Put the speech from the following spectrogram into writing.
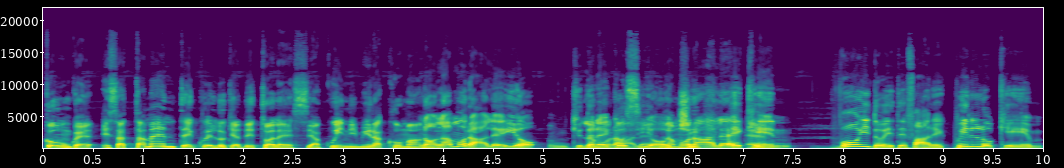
Comunque esattamente quello che ha detto Alessia, quindi mi raccomando. No, la morale, io mm, chiuderei morale, così la oggi. morale è è- che voi dovete fare quello che,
